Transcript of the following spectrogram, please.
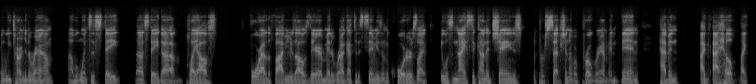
and we turned it around. Uh, we went to state uh, state um, playoffs. Four out of the five years I was there, made a run, got to the semis and the quarters. Like it was nice to kind of change the perception of a program, and then having I, I helped like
